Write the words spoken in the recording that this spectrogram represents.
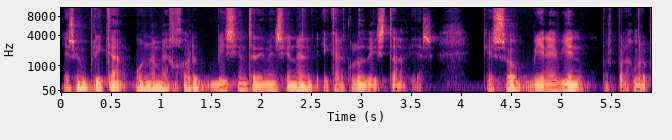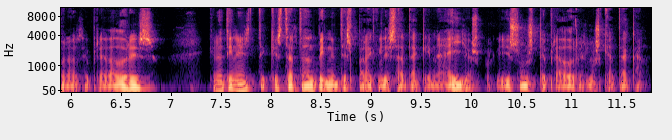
Y eso implica una mejor visión tridimensional y cálculo de distancias. Que eso viene bien, pues por ejemplo, para los depredadores, que no tienen que estar tan pendientes para que les ataquen a ellos, porque ellos son los depredadores los que atacan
